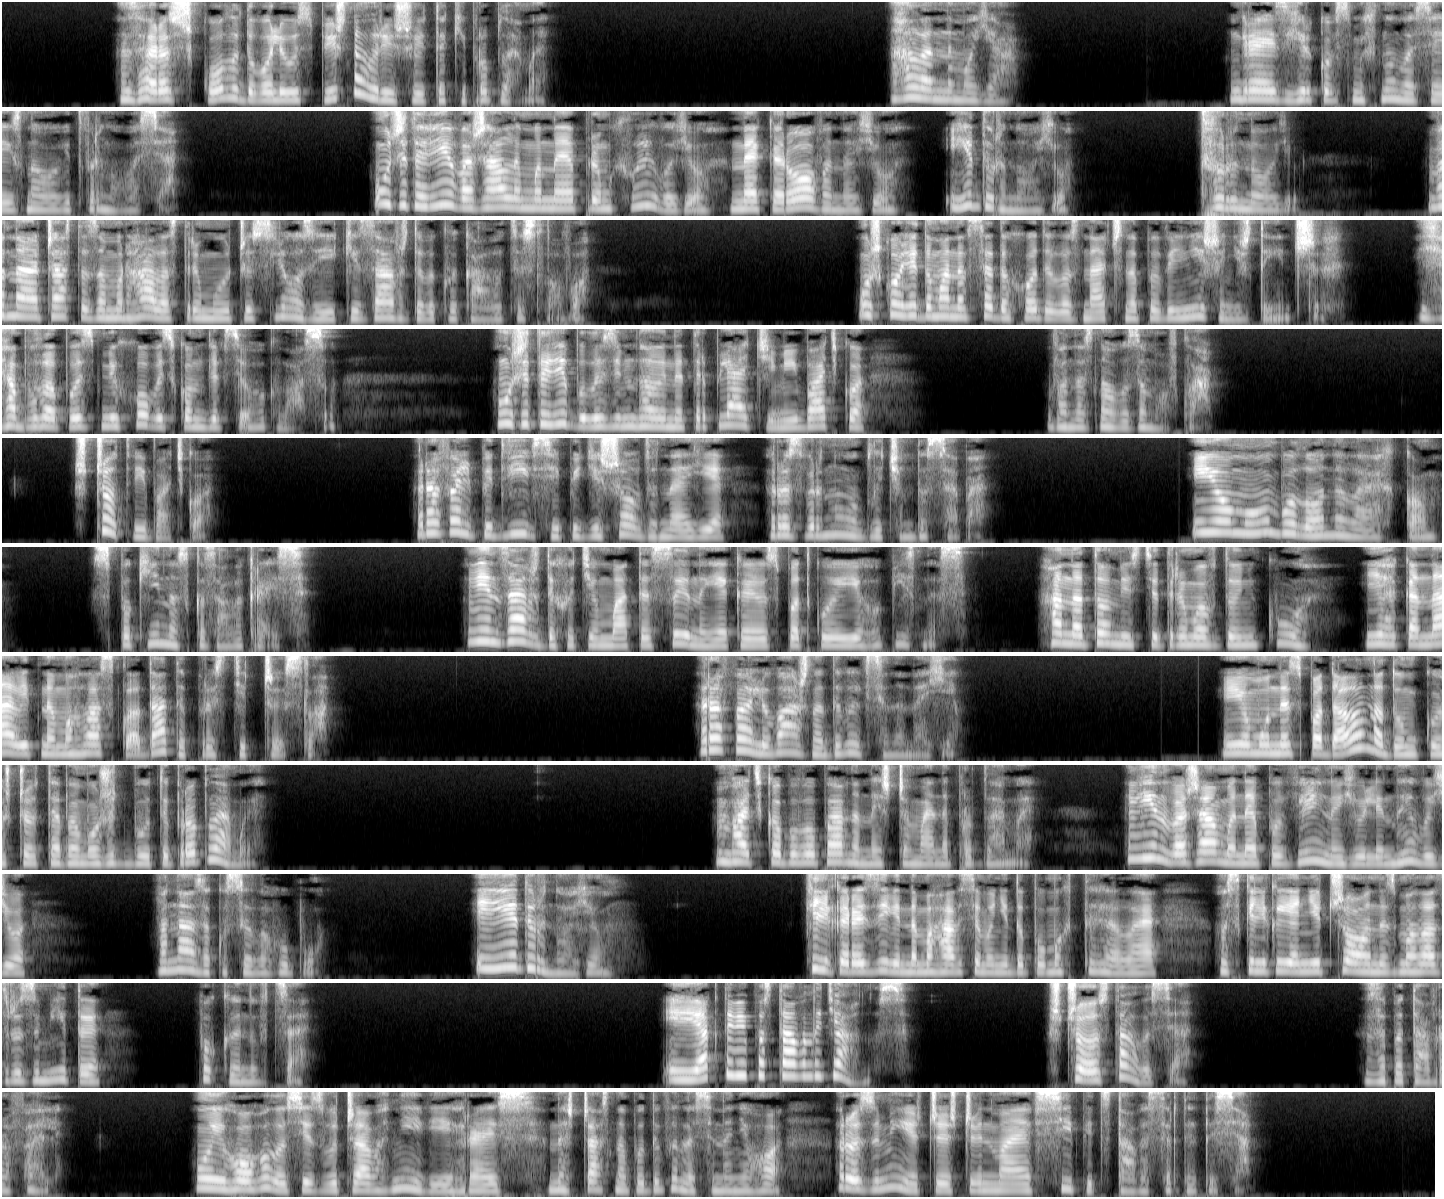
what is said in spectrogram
Зараз школи доволі успішно вирішують такі проблеми. Але не моя. Грейс гірко всміхнулася і знову відвернулася. Учителі вважали мене примхливою, некерованою і дурною. Дурною. Вона часто заморгала, стримуючи сльози, які завжди викликало це слово. У школі до мене все доходило значно повільніше, ніж до інших. Я була посміховиськом для всього класу. Учителі були зі мною нетерплячі, мій батько. Вона знову замовкла. Що твій батько? Рафель підвівся і підійшов до неї, розвернув обличчям до себе. Йому було нелегко, спокійно сказала Крейс. Він завжди хотів мати сина, який успадкує його бізнес, а натомість отримав доньку, яка навіть не могла складати прості числа. Рафель уважно дивився на неї. Йому не спадало на думку, що в тебе можуть бути проблеми. Батько був упевнений, що в мене проблеми. Він вважав мене повільною, лінивою. Вона закусила губу. І дурною. Кілька разів він намагався мені допомогти, але оскільки я нічого не змогла зрозуміти, покинув це. І як тобі поставили діагноз? Що сталося? Запитав Рафель. У його голосі звучав гнів, і Грейс нещасно подивилася на нього, розуміючи, що він має всі підстави сердитися.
